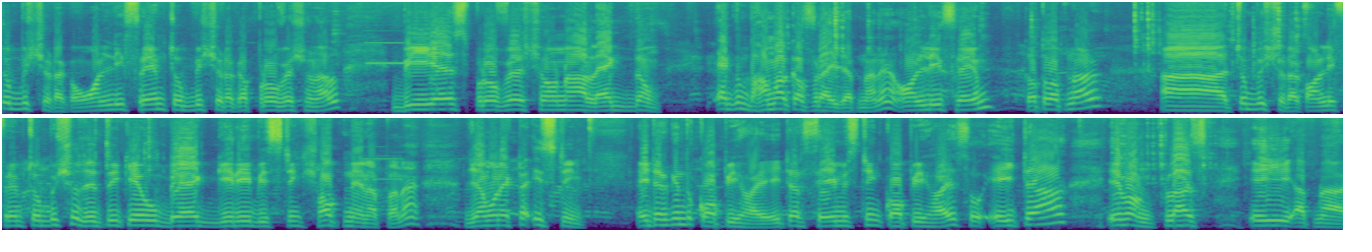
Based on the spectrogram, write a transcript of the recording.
চব্বিশশো টাকা অনলি ফ্রেম চব্বিশশো টাকা প্রফেশনাল বিএস প্রফেশনাল একদম একদম ধামাকা প্রাইস আপনার হ্যাঁ? অনলি ফ্রেম কত আপনার? চব্বিশশো টাকা অনলি ফ্রেম চব্বিশশো, যেহেতু কেউ ব্যাগ গিরি স্টিং সব নেন আপনার হ্যাঁ? যেমন একটা স্টিং এইটার কিন্তু কপি হয় এইটার সেম স্টিং কপি হয় সো এইটা এবং প্লাস এই আপনার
